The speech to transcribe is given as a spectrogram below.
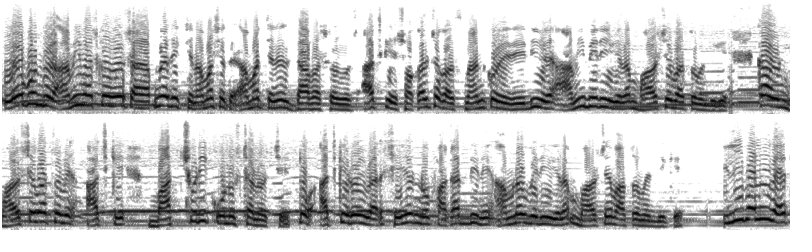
হ্যালো বন্ধুরা, আমি ভাস্কর ঘোষ আর আপনারা দেখছেন আমার সাথে আমার চ্যানেল দা ভাস্কর ঘোষ। আজকে সকাল সকাল স্নান করে রেডি হয়ে আমি বেরিয়ে গেলাম ভারত সেবাশ্রমের দিকে। কারণ ভারত সেবাশ্রমে আজকে বাৎসরিক অনুষ্ঠান হচ্ছে। তো আজকে রবিবার, সেই জন্য ফাঁকার দিনে আমরাও বেরিয়ে গেলাম ভারত সেবাশ্রমের দিকে। দিল্লি বালুরঘাট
